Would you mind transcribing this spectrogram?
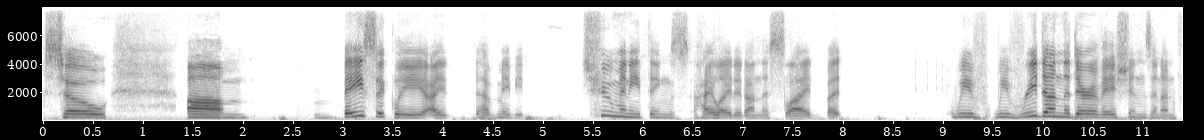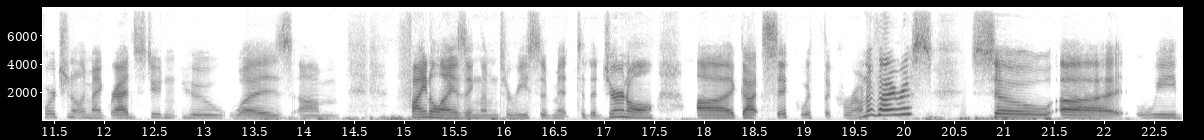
So um, basically, I have maybe too many things highlighted on this slide, but we've we've redone the derivations and unfortunately my grad student who was um, finalizing them to resubmit to the journal uh, got sick with the coronavirus. So uh, we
